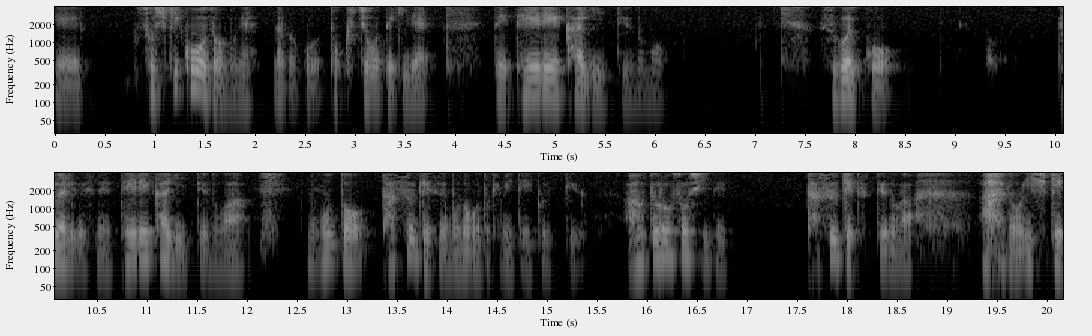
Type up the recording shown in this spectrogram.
えー、組織構造もね、なんかこう特徴的で、で、定例会議っていうのも、すごいこう、いわゆるですね、定例会議っていうのは、もう本当多数決で物事を決めていくっていう、アウトロー組織で多数決っていうのが、あの、意思決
